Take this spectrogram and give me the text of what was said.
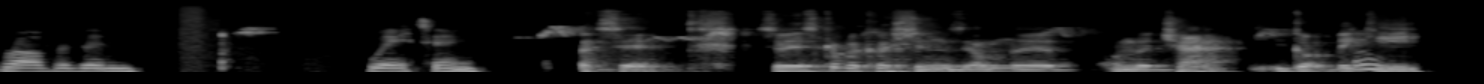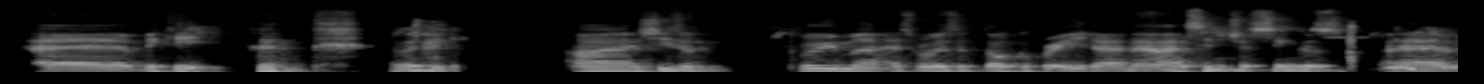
rather than waiting. That's it. So there's a couple of questions on the on the chat. You've got Vicky. Uh, Vicky. Hello, Vicky. Uh, she's a groomer as well as a dog breeder. Now that's interesting because uh,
